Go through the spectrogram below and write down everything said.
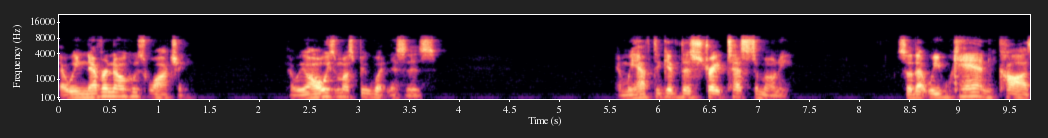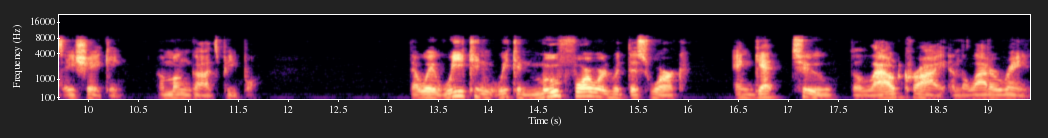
that we never know who's watching. That we always must be witnesses. And we have to give this straight testimony so that we can cause a shaking among God's people. That way we can we can move forward with this work and get to the loud cry and the latter rain.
